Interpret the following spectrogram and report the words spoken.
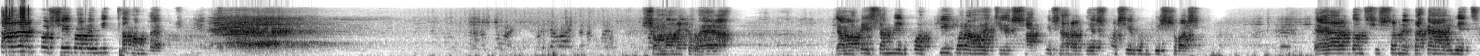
তাদেরকে সেইভাবে মিথ্যা মামলায় সম্মানিত ভাইরা জামাতে ইসলামের পর কি করা হয়েছে সাক্ষী সারা দেশবাসী এবং বিশ্ববাসী? এগারো জন শীর্ষ নেতাকে হারিয়েছি।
